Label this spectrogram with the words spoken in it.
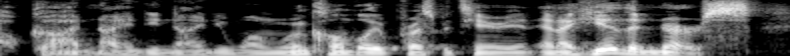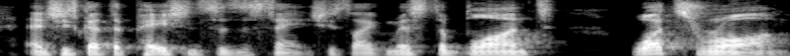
oh God, 90, 91. We're in Columbia Presbyterian. And I hear the nurse and she's got the patience as a saint. She's like, Mr. Blount, what's wrong?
